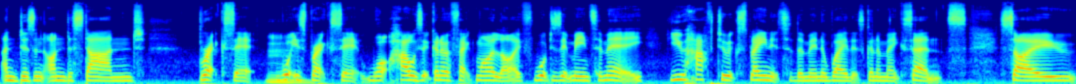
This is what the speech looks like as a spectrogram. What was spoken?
and doesn't understand brexit what Mm. is brexit? What how is it going to affect my life? What does it mean to me you have to explain it to them in a way that's going to make sense so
